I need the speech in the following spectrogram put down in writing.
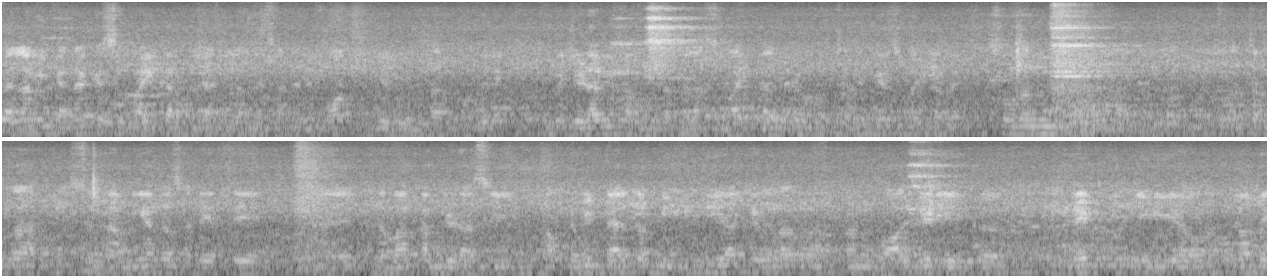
ਪਹਿਲਾਂ ਵੀ ਕਹਿੰਦਾ ਕਿ ਸਫ਼ਾਈ ਕਰਮਚਾਰੀ ਨੇ ਸਾਡੇ ਨੇ ਬਹੁਤ ਵਧੀਆ ਯੋਗਦਾਨ ਪਾਉਂਦੇ ਨੇ ਕਿਉਂਕਿ ਜਿਹੜਾ ਵੀ ਕੰਮ ਹੁੰਦਾ, ਪਹਿਲਾਂ ਸਫ਼ਾਈ ਕਰਦੇ ਨੇ ਉਹ ਚੱਲ ਕੇ ਸਫ਼ਾਈ ਕਰਦੇ ਨੇ। ਸੋ ਉਹਨਾਂ ਨੂੰ ਸੁਤੰਤਰਤਾ ਸੰਗਰਾਮੀਆਂ ਦਾ ਸਾਡੇ ਇੱਥੇ ਨਵਾਂ ਕੰਮ ਜਿਹੜਾ ਸੀ ਆਪ ਨਵੀਂ ਪਹਿਲ ਕਦਮੀ ਕੀਤੀ ਆ ਕਿ ਉਹਨਾਂ ਨੂੰ ਉਹਨਾਂ ਨੂੰ ਵਾਲ ਜਿਹੜੀ ਇੱਕ ਨੈਟ ਕੀਤੀ ਆ, ਉਹਨਾਂ ਦੇ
